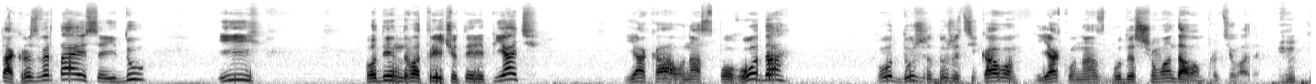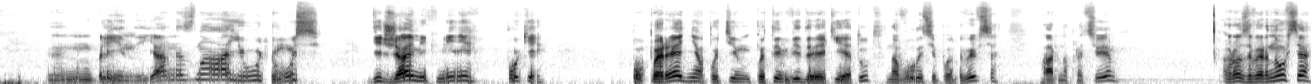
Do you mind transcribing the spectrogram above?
Так, розвертаюся, йду. І 1, 2, 3, 4, 5. Яка у нас погода? От дуже-дуже цікаво, як у нас буде з шумодавом працювати. Блін, я не знаю. Чомусь DJI Mic Mini поки попередньо по тим, по тим відео, які я тут на вулиці подивився, гарно працює. Розвернувся.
